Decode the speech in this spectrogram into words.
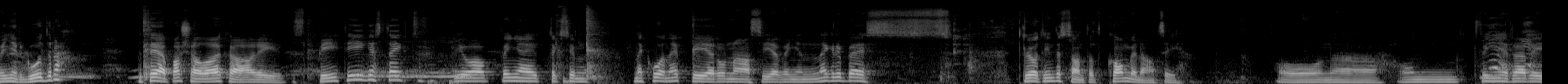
Viņa ir gudra, bet tajā pašā laikā arī spītīga, es teiktu, jo viņai, teiksim, neko nepierunās, ja viņa negribēs. Ļoti interesanta kombinācija. Un, un viņa ir arī,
